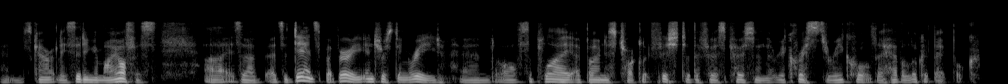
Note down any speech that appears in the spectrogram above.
and it's currently sitting in my office. Uh, it's, a, it's a dense but very interesting read and I'll supply a bonus chocolate fish to the first person that requests a recall to have a look at that book.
